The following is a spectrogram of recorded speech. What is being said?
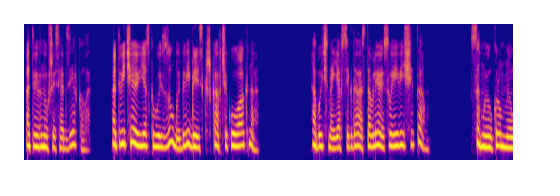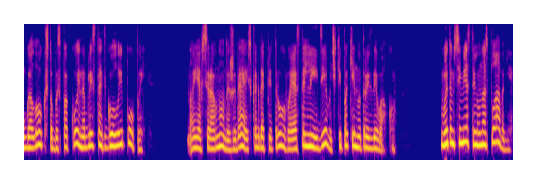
Отвернувшись от зеркала, отвечаю я сквозь зубы, двигаясь к шкафчику у окна. Обычно я всегда оставляю свои вещи там. Самый укромный уголок, чтобы спокойно блистать голой попой — но я все равно дожидаюсь, когда Петрова и остальные девочки покинут раздевалку. В этом семестре у нас плавание,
